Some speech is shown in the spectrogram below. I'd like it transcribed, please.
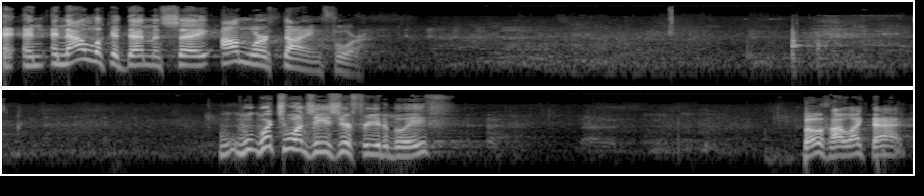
And, and, and now look at them and say, I'm worth dying for. Which one's easier for you to believe? Both, I like that.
